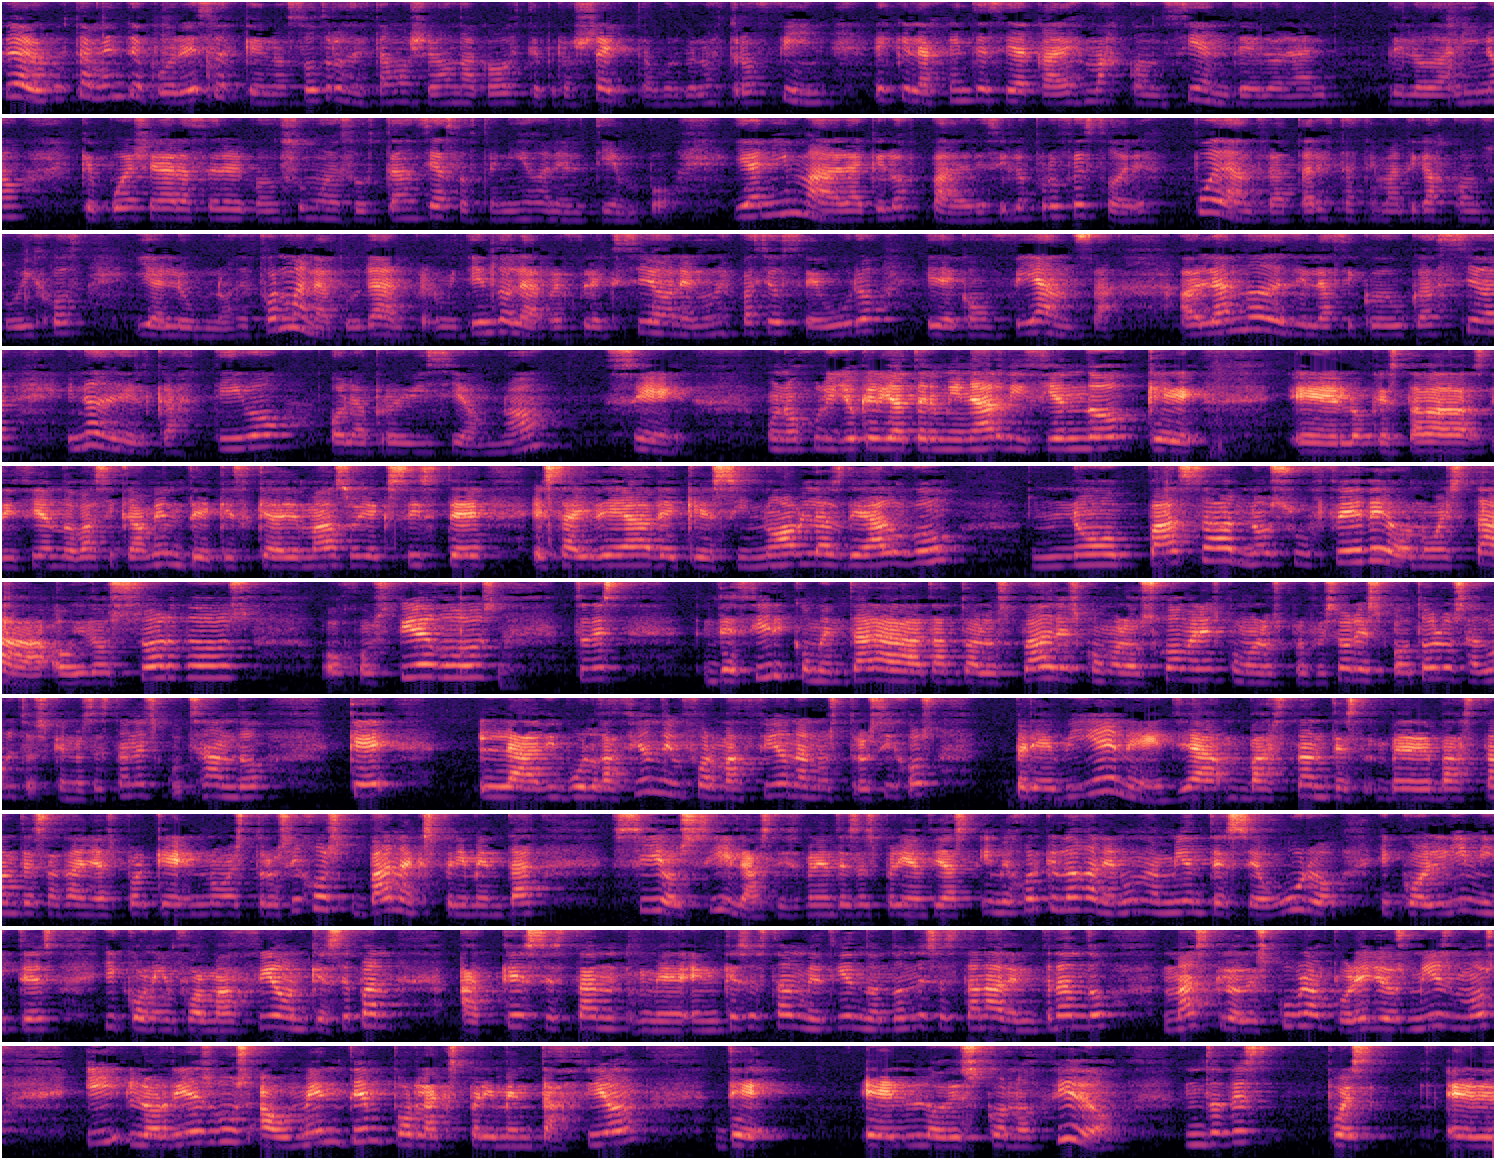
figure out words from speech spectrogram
Claro, justamente por eso es que nosotros estamos llevando a cabo este proyecto, porque nuestro fin es que la gente sea cada vez más consciente de lo, de lo dañino que puede llegar a ser el consumo de sustancias sostenido en el tiempo y animar a que los padres y los profesores puedan tratar estas temáticas con sus hijos y alumnos de forma natural, permitiendo la reflexión en un espacio seguro y de confianza, hablando desde la psicoeducación y no desde el castigo o la prohibición, ¿no? Sí. Bueno, Juli, yo quería terminar diciendo que eh, lo que estabas diciendo básicamente, que es que además hoy existe esa idea de que si no hablas de algo, no pasa, no sucede o no está. Oídos sordos, ojos ciegos. Entonces, decir y comentar a, tanto a los padres como a los jóvenes, como a los profesores o todos los adultos que nos están escuchando que la divulgación de información a nuestros hijos previene ya bastantes, bastantes hazañas porque nuestros hijos van a experimentar sí o sí las diferentes experiencias y mejor que lo hagan en un ambiente seguro y con límites y con información, que sepan a qué se están, en qué se están metiendo, en dónde se están adentrando, más que lo descubran por ellos mismos y los riesgos aumenten por la experimentación de eh, lo desconocido. Entonces, pues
